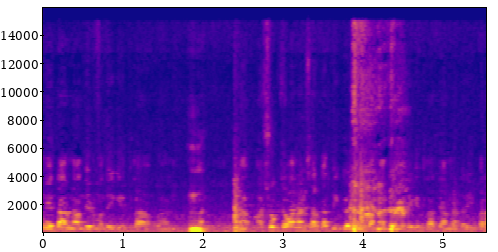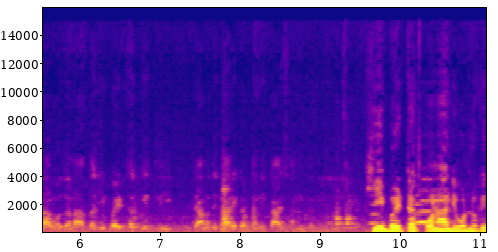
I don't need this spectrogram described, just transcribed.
नेता नांदेडमध्ये घेतला आपण? अशोक चव्हाणांसारखा दिग्गज नेता नांदेडमध्ये घेतला त्यानंतरही पराभव झाला. आता जी बैठक घेतली त्यामध्ये कार्यकर्त्यांनी काय सांगितलं? ही बैठक कोणा निवडणुकीत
